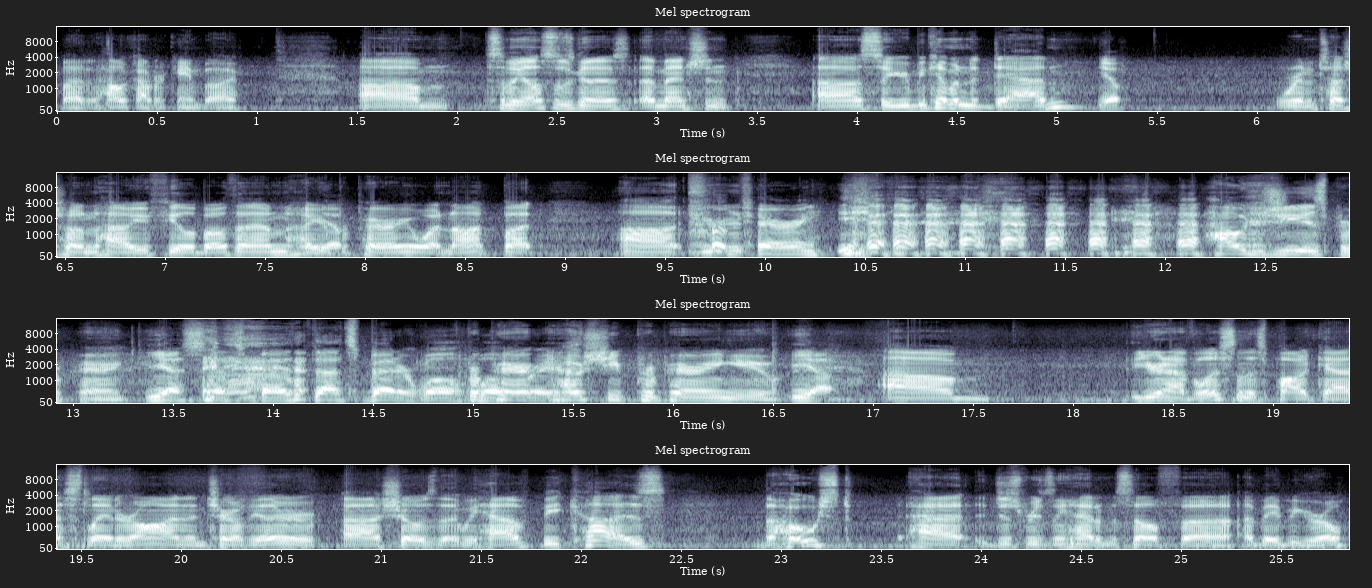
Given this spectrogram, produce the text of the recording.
But a helicopter came by. Um, something else I was going to mention. Uh, so you're becoming a dad. Yep. We're going to touch on how you feel about that and how you're Yep. preparing and whatnot. But uh, Preparing. how G is preparing. yes, that's be- that's better. Well, well Prepare, phrased. how's she preparing you? Yeah. you're gonna have to listen to this podcast later on and check out the other uh, shows that we have because the host had just recently had himself uh, a baby girl,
